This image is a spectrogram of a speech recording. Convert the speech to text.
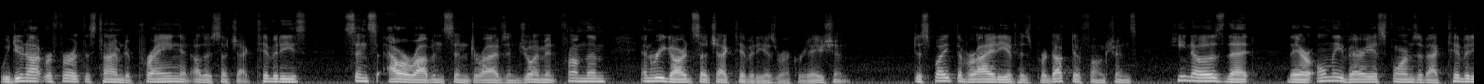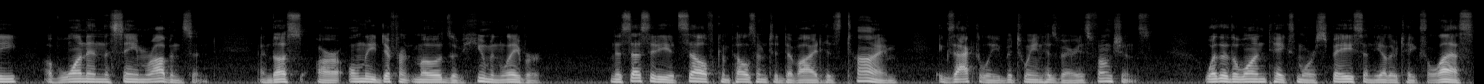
We do not refer at this time to praying and other such activities, since our Robinson derives enjoyment from them and regards such activity as recreation. Despite the variety of his productive functions, he knows that they are only various forms of activity of one and the same Robinson, and thus are only different modes of human labor necessity itself compels him to divide his time exactly between his various functions. Whether the one takes more space and the other takes less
